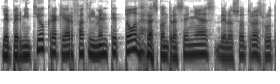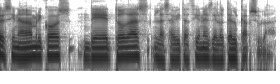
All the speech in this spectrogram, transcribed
le permitió craquear fácilmente todas las contraseñas de los otros routers inalámbricos de todas las habitaciones del hotel cápsula.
